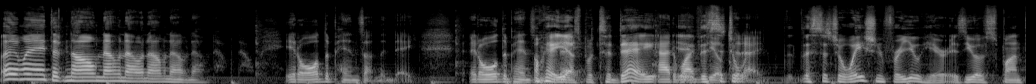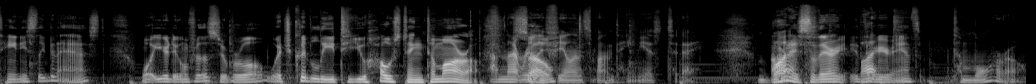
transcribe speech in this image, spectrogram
The- no, no, no, no, no, no, no, no. It all depends on the day. It all depends. on Okay, the day. yes, but today, How do uh, I feel today? The situation for you here is you have spontaneously been asked what you're doing for the Super Bowl, which could lead to you hosting tomorrow. I'm not So- really feeling spontaneous today. But All right, so there, but there your answer. tomorrow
